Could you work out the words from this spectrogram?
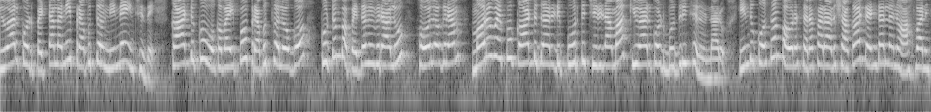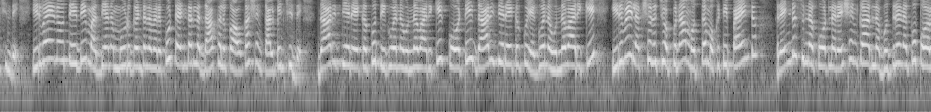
క్యూఆర్ కోడ్ పెట్టాలని ప్రభుత్వం నిర్ణయించింది. కార్డుకు ఒకవైపు ప్రభుత్వ లోగో కుటుంబ పెద్ద వివరాలు హోలోగ్రామ్ మరోవైపు కార్డుదారుడి పూర్తి చిరునామా క్యూఆర్ కోడ్ ముద్రించనున్నారు. ఇందుకోసం పౌర సరఫరాల శాఖ టెండర్లను ఆహ్వానించింది. ఇరవై ఐదవ తేదీ మధ్యాహ్నం మూడు గంటల వరకు టెండర్ల దాఖలుకు అవకాశం కల్పించింది. దారిద్ర్య రేఖకు దిగువన ఉన్నవారికి కోటి దారిద్ర్య రేఖకు ఎగువన ఉన్నవారికి ఇరవై లక్షల చొప్పున మొత్తం ఒకటి పాయింట్ రెండు సున్నా కోట్ల రేషన్ కార్డుల ముద్రణకు పౌర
